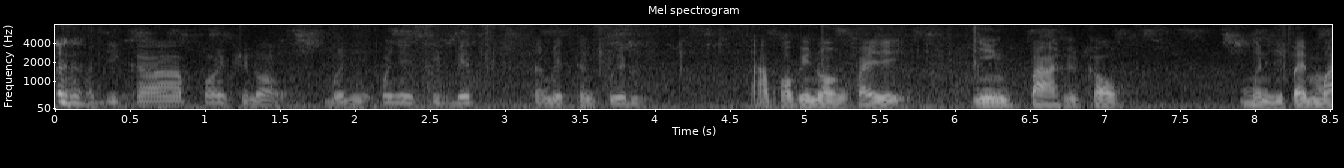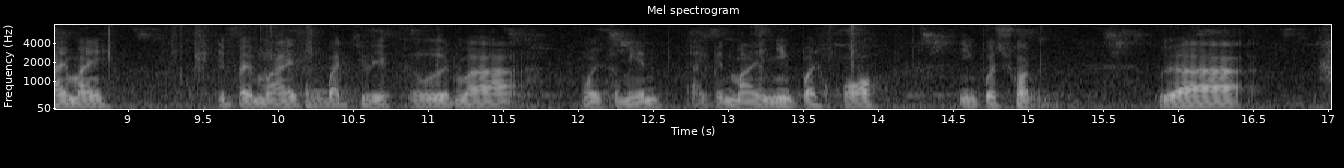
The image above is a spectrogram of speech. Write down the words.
สวัสดีครับพ่อพี่น้องเมื่อนี้พ่อใหญ่สิบเบ็ด ทั้งเบ็ดทั้งปืนถ้าพ่อพี่น้องไปยิ่งป่าคือเก่าเหมือนจะไปไม้ไหมจะไปไม้ทั้งบัตรเล็กเขาเอินว่าหวยเขมิ้นอ่าเป็นไม้ยิ่งปลาคอ ยิ่งปลาช่อน เพื่อท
